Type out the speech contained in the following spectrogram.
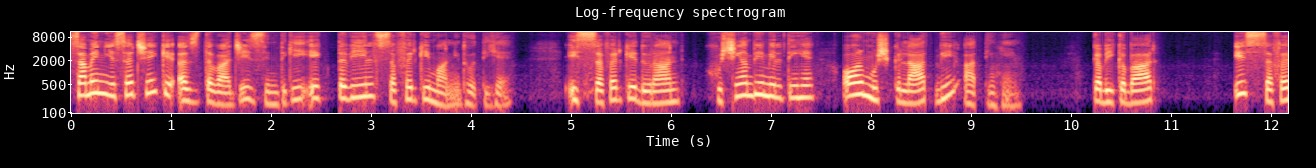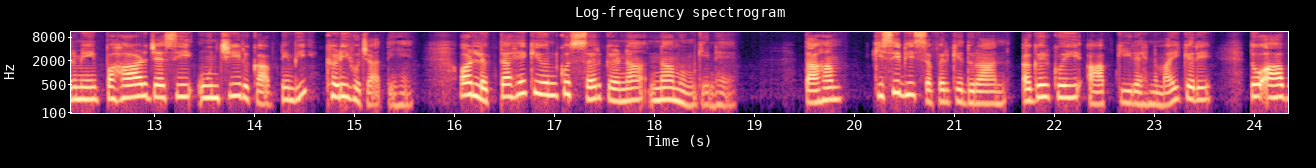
سامعین، یہ سچ ہے کہ ازدواجی زندگی ایک طویل سفر کی مانند ہوتی ہے۔ اس سفر کے دوران خوشیاں بھی ملتی ہیں اور مشکلات بھی آتی ہیں۔ کبھی کبھار اس سفر میں پہاڑ جیسی اونچی رکاوٹیں بھی کھڑی ہو جاتی ہیں اور لگتا ہے کہ ان کو سر کرنا ناممکن ہے۔ تاہم، کسی بھی سفر کے دوران اگر کوئی آپ کی رہنمائی کرے تو آپ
